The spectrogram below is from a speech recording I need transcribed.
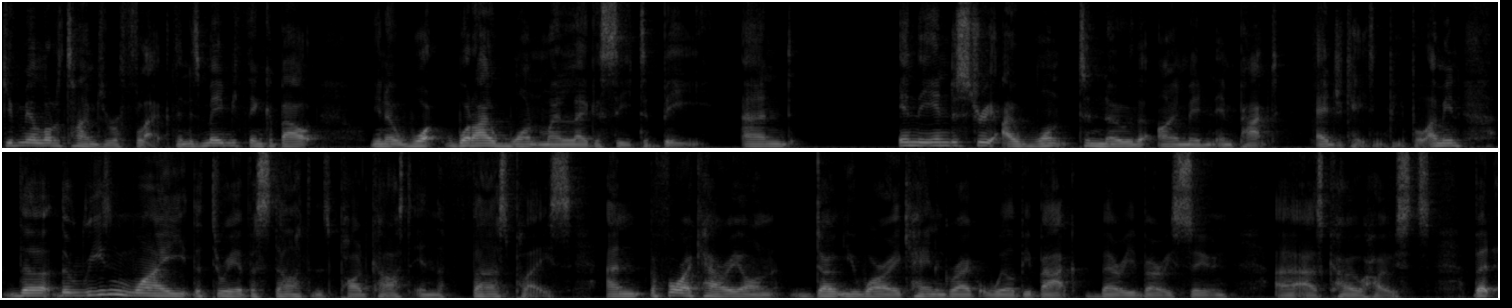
given me a lot of time to reflect and has made me think about, you know, what what I want my legacy to be. And in the industry, I want to know that I made an impact educating people. I mean, the the reason why the three of us started this podcast in the first place, and before I carry on, don't you worry, Kane and Greg will be back very, very soon uh, as co-hosts. But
